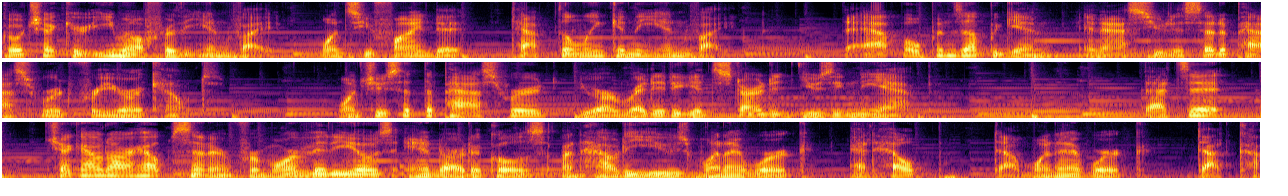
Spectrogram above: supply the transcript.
Go check your email for the invite. Once you find it, tap the link in the invite. The app opens up again and asks you to set a password for your account. Once you set the password, you are ready to get started using the app. That's it. Check out our Help Center for more videos and articles on how to use When I Work at help.wheniwork.com.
